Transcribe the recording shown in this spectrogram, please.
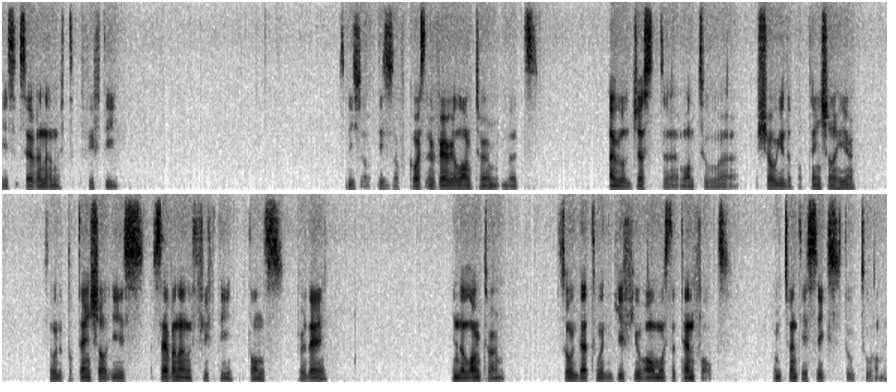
is 750 this, this is of course a very long term but I will just uh, want to uh, show you the potential here. So the potential is 750 tons per day in the long term. So that would give you almost a tenfold from 26 to 200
